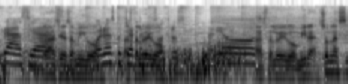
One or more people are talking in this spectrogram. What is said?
Gracias. Gracias, amigo. Bueno escucharte Hasta luego. nosotros. Adiós. Hasta luego. Mira, son las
